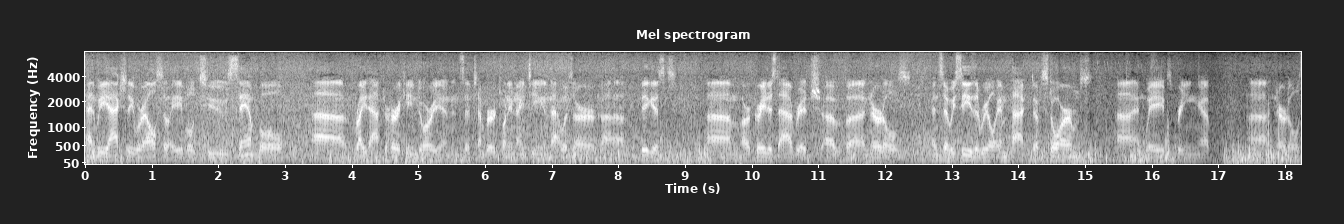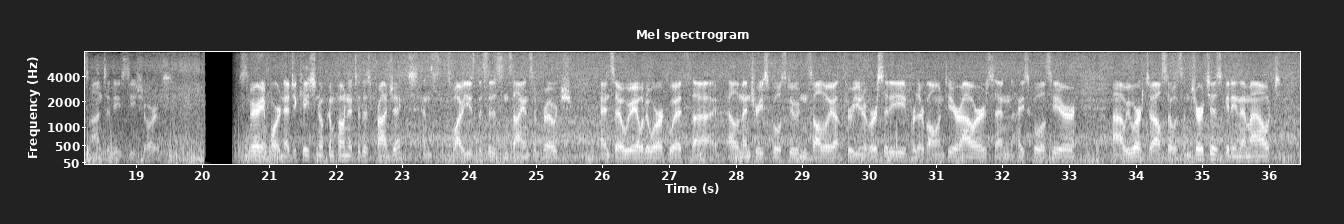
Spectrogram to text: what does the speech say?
And we actually were also able to sample uh, right after Hurricane Dorian in September 2019. And that was our uh, biggest, um, our greatest average of uh, nurdles and so we see the real impact of storms uh, and waves bringing up uh, nurdles onto these seashores. It's a very important educational component to this project, and that's why we use the citizen science approach. And so we were able to work with uh, elementary school students all the way up through university for their volunteer hours and high schools here. Uh, we worked also with some churches, getting them out,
